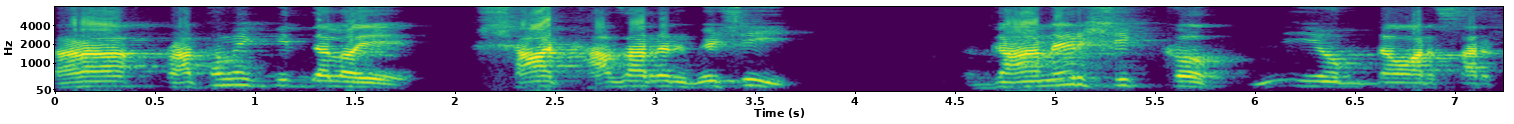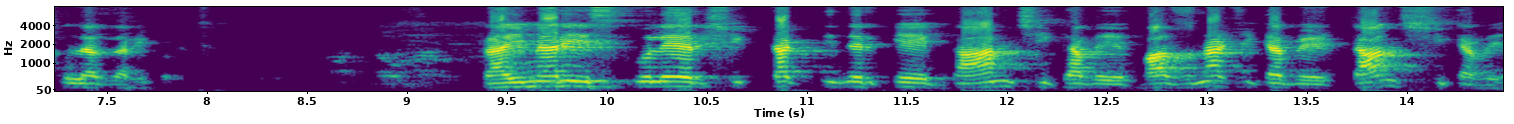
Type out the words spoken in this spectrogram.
তারা প্রাথমিক বিদ্যালয়ে ষাট হাজারের বেশি গানের শিক্ষক নিয়োগ দেওয়ার সার্কুলার জারি করেছে। প্রাইমারি স্কুলের শিক্ষার্থীদেরকে গান শিখাবে, বাজনা শিখাবে, ডান্স শিখাবে।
